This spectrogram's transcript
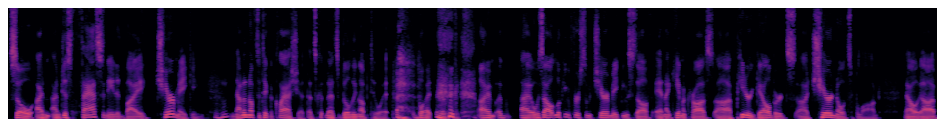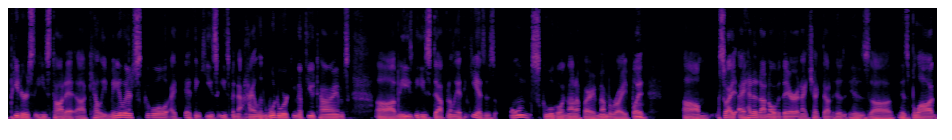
So I'm I'm just fascinated by chair making. Mm-hmm. Not enough to take a class yet. That's that's building up to it. but I'm I was out looking for some chair making stuff, and I came across uh, Peter Galbert's uh, Chair Notes blog. Now, uh, Peter's he's taught at uh, Kelly Mehler's school. I, I, think he's he's been at Highland Woodworking a few times. Um, he's he's definitely I think he has his own school going on if I remember right. But mm. Um, so I, I, headed on over there and I checked out his his uh, his blog.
